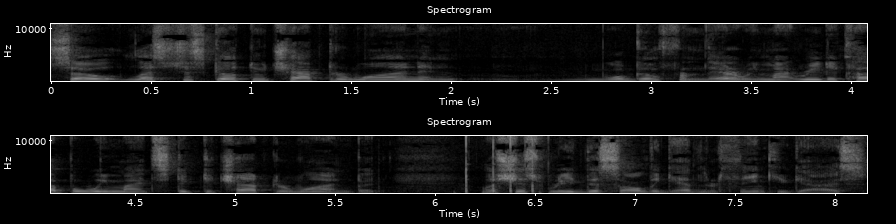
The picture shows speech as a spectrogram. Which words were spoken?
So let's just go through chapter one and we'll go from there. We might read a couple, we might stick to chapter one, but let's just read this all together. Thank you, guys.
